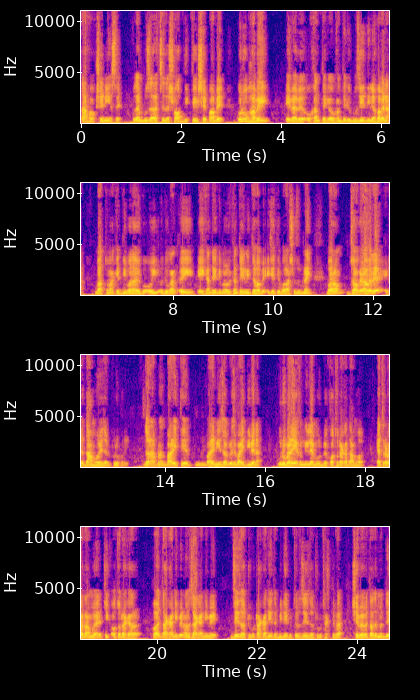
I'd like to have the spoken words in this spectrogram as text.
তার হক সে নিয়েছে। সুতরাং বোঝা যাচ্ছে যে সব দিক থেকে সে পাবে। কোনোভাবেই এইভাবে ওখান থেকে ওখান থেকে বুঝিয়ে দিলে হবে না। বা তোমাকে দিব না, ওই দোকান, এই, এইখান থেকে দিব না, ওইখান থেকে নিতে হবে, এই জাতীয় বলার সুযোগ নাই। বরং ঝগড়া হলে এটা দাম হয়ে যাবে পুরোপুরি। ধরো আপনার বাড়িতে, বাড়ি নিয়ে ঝগড়া বাড়ি দিবে না, পুরো বাড়ি এখন নিলামে উঠবে, কত টাকা দাম হয়? এত টাকা দাম হয় ঠিক অত টাকার হয়, টাকা নিবে না, জায়গা নিবে। যে যতটুকু টাকা দিয়ে বিদায় করতে হবে, যে যতটুকু থাকতে হয় সেভাবে তাদের মধ্যে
